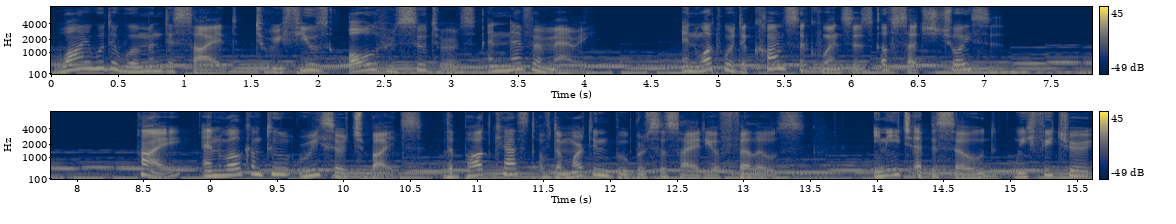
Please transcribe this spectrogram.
Why would a woman decide to refuse all her suitors and never marry? And what were the consequences of such choices? Hi, and welcome to Research Bites, the podcast of the Martin Buber Society of Fellows. In each episode, we feature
